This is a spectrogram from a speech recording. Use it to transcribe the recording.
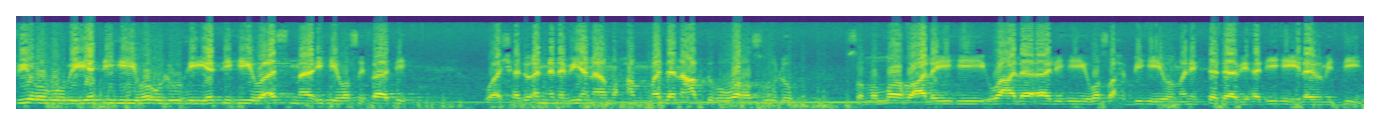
في ربوبيته وألوهيته وأسمائه وصفاته. وأشهد أن نبينا محمدا عبده ورسوله صلى الله عليه وعلى آله وصحبه ومن اهتدى بهديه إلى يوم الدين.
